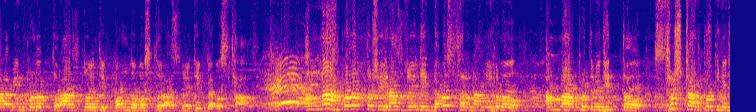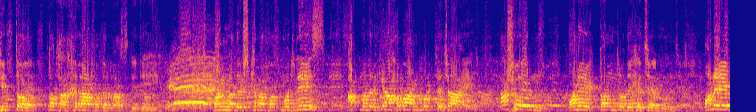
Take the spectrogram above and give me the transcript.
আলমিন প্রদত্ত রাজনৈতিক বন্দোবস্ত, রাজনৈতিক ব্যবস্থা। আল্লাহ প্রদত্ত সেই রাজনৈতিক ব্যবস্থার নামই হলো আল্লাহর প্রতিনিধিত্ব, স্রষ্টার প্রতিনিধিত্ব তথা খেলাফতের রাজনীতি। বাংলাদেশ খেলাফত মজলিস আপনাদেরকে আহ্বান করতে চায় আসুন, অনেক তন্ত্র দেখেছেন, অনেক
